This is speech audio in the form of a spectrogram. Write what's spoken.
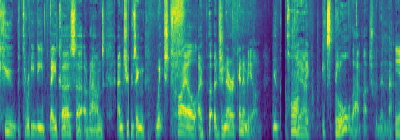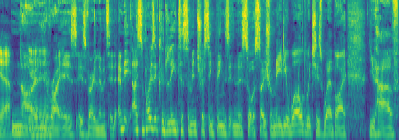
cube 3D base cursor around and choosing which tile I put a generic enemy on. You can't Yeah. explore that much within that. Yeah. No, Yeah, yeah. you're right. It is is very limited. I mean, I suppose it could lead to some interesting things in this sort of social media world, which is whereby you have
